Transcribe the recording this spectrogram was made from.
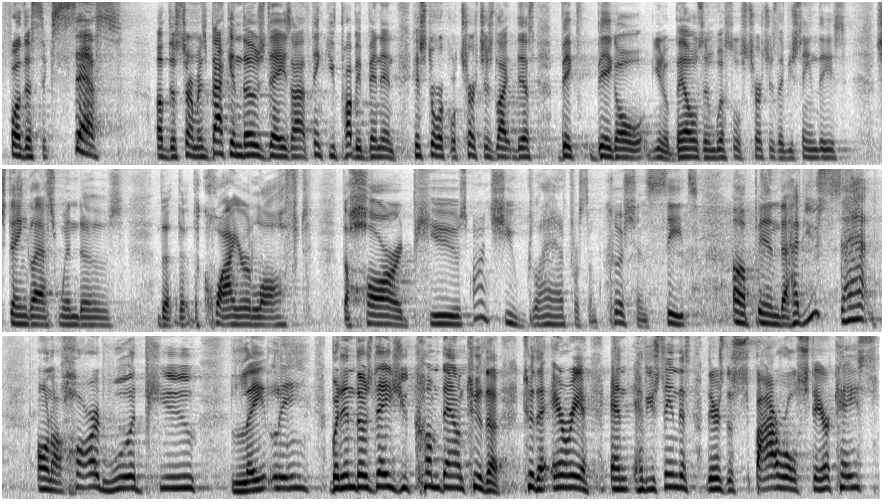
for the success of the sermons. Back in those days, I think you've probably been in historical churches like this, big, big old, you know, bells and whistles churches. Have you seen these? Stained glass windows, the, the, the choir loft, the hard pews. Aren't you glad for some cushioned seats up in the, have you sat on a hardwood pew lately but in those days you come down to the to the area and have you seen this there's the spiral staircase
